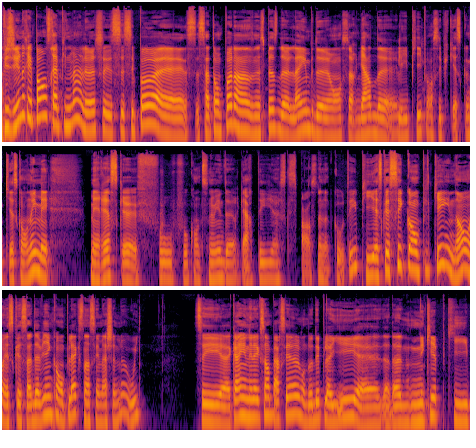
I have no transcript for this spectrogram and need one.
puis j'ai une réponse rapidement, là. C'est, pas... euh, ça tombe pas dans une espèce de limbe de on se regarde euh, les pieds puis on sait plus qu'est-ce, qu'on- qui est-ce qu'on est, mais... Mais reste que faut, faut continuer de regarder euh, ce qui se passe de notre côté. Puis est-ce que c'est compliqué? Non. Est-ce que ça devient complexe dans ces machines-là? Oui. C'est euh, quand il y a une élection partielle, on doit déployer euh, une équipe qui est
